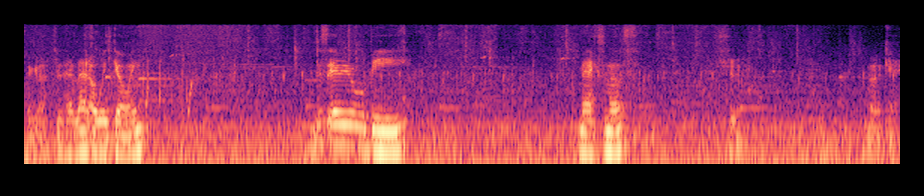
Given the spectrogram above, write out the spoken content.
There we go. Just have that always going. This area will be Maximus. Sure. Okay.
